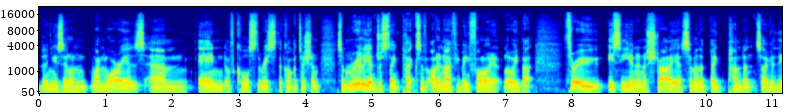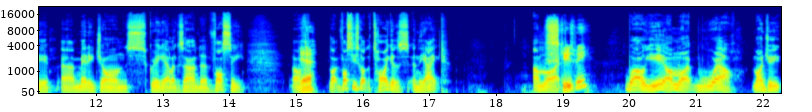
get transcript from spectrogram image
the New Zealand One Warriors, um, and of course the rest of the competition. Some really interesting picks. Of I don't know if you've been following it, Louis, but through SEN in Australia, some of the big pundits over there, uh, Matty Johns, Greg Alexander, Vossi. Oh, Yeah. like Vossi's got the Tigers in the eight. I'm like, Excuse me. well, yeah, I'm like, wow. Mind you,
